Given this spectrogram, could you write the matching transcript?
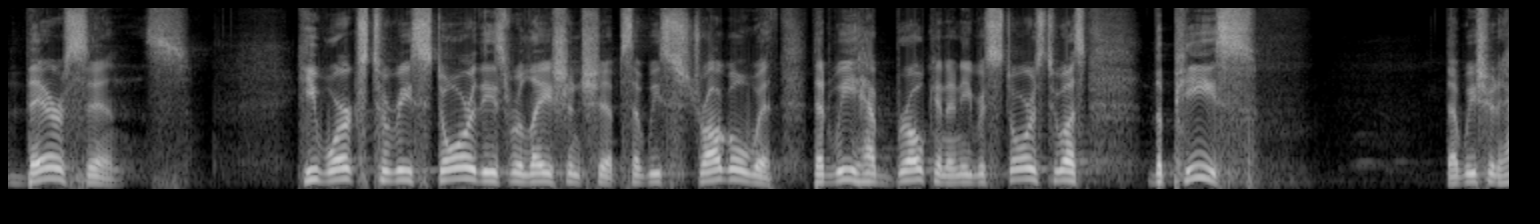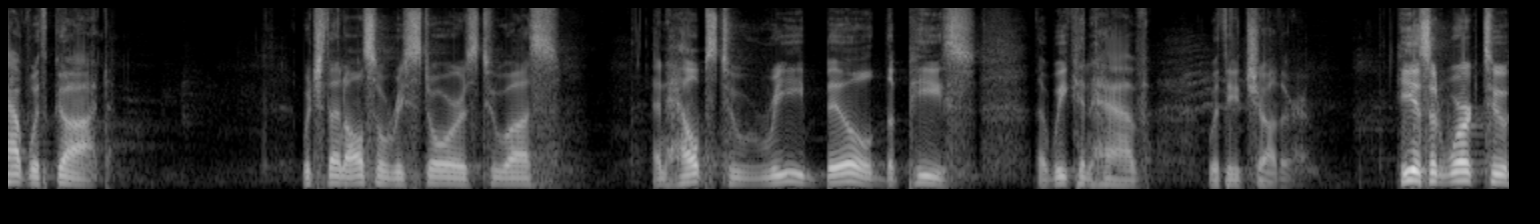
their sins. He works to restore these relationships that we struggle with, that we have broken, and He restores to us the peace that we should have with God, which then also restores to us and helps to rebuild the peace that we can have with each other. He is at work to,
